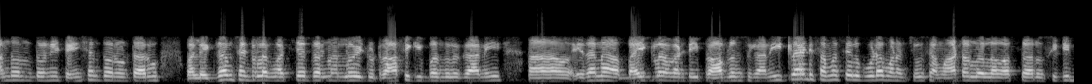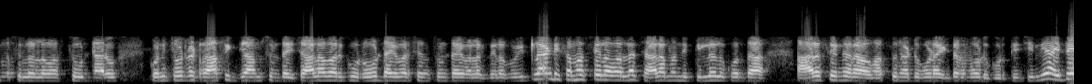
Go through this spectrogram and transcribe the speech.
ఆందోళనతో టెన్షన్తో ఉంటారు. వాళ్ళు ఎగ్జామ్ సెంటర్లకు వచ్చే తరుణంలో ఇటు ట్రాఫిక్ ఇబ్బందులు కానీ ఏదైనా బైక్లో వంటి ప్రాబ్లమ్స్ కానీ ఇట్లాంటి సమస్యలు కూడా మనం చూసాం. ఆటోలలో వస్తారు సిటీ బస్సులలో వస్తూ ఉంటారు. కొన్ని చోట్ల ట్రాఫిక్ జామ్స్ ఉంటాయి. చాలా వరకు రోడ్ డైవర్షన్స్ ఉంటాయి వాళ్ళకి తెలియదు ఇట్లాంటి సమస్యల వల్ల చాలా మంది పిల్లలు కొంత ఆలస్యంగా వస్తున్నట్టు కూడా ఇంటర్ బోర్డు గుర్తించింది. అయితే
